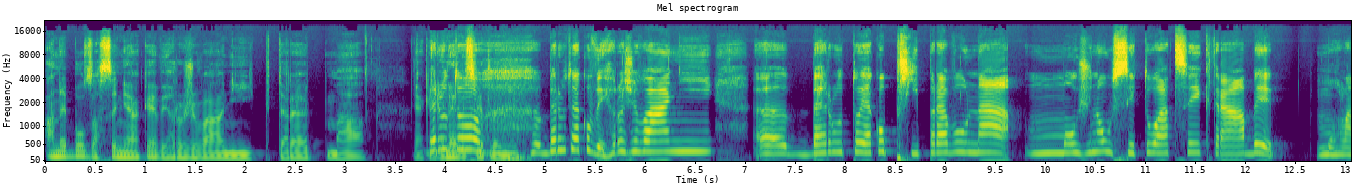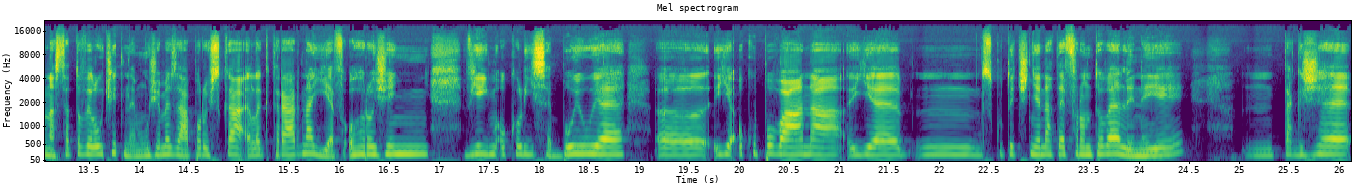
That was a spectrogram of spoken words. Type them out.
anebo zase nějaké vyhrožování, které má Nějaké beru, jiné to, vysvětlení? beru to jako vyhrožování, eh, beru to jako přípravu na možnou situaci, která by mohla nastat, to vyloučit nemůžeme. Záporožská elektrárna je v ohrožení, v jejím okolí se bojuje, eh, je okupována, je mm, skutečně na té frontové linii, mm, takže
